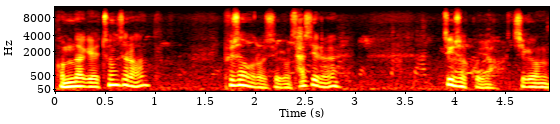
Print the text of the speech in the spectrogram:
겁나게 촌스러운 표정으로 지금 사진을 찍으셨고요. 지금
